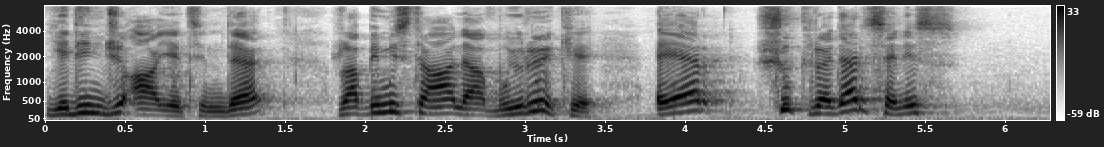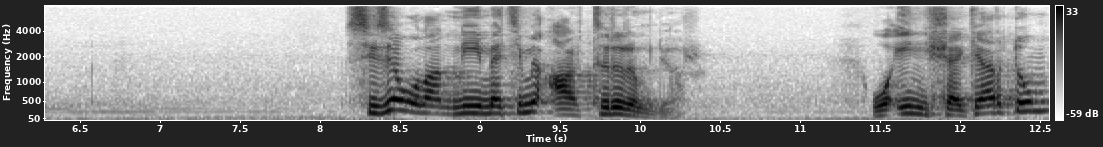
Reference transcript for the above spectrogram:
7. ayetinde Rabbimiz Teala buyuruyor ki eğer şükrederseniz size olan nimetimi artırırım diyor. Ve in şekertum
